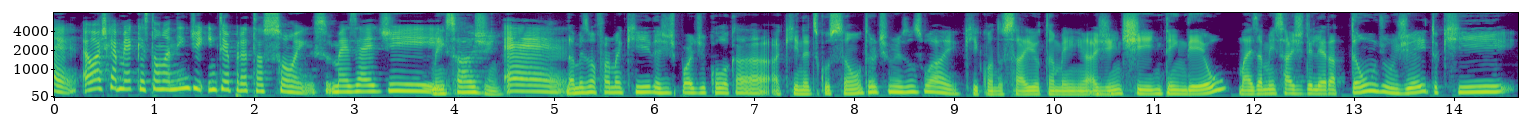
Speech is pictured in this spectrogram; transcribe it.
É, eu acho que a minha questão não é nem de interpretações, mas é de. Mensagem. É. Da mesma forma que a gente pode colocar aqui na discussão o 13 Reasons Why, que quando saiu também a gente entendeu, mas a mensagem dele era tão de um jeito que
